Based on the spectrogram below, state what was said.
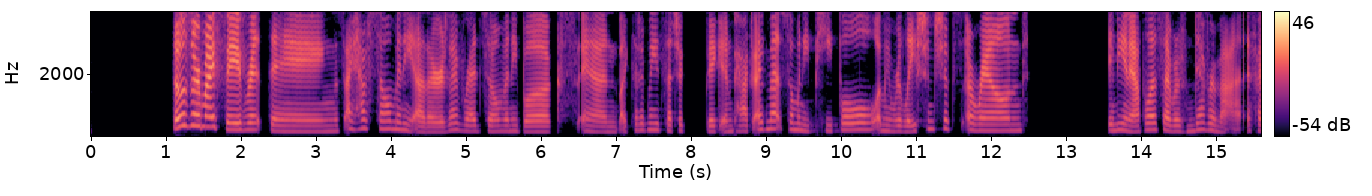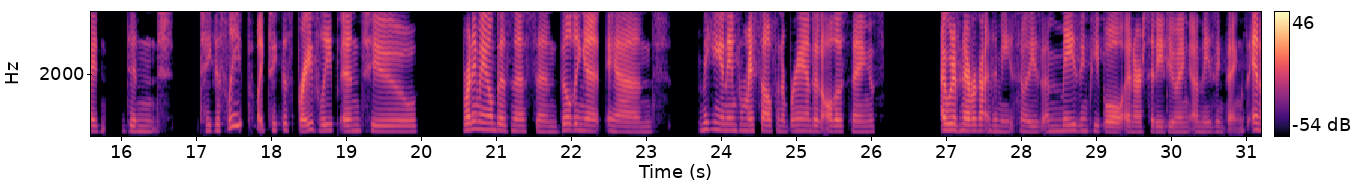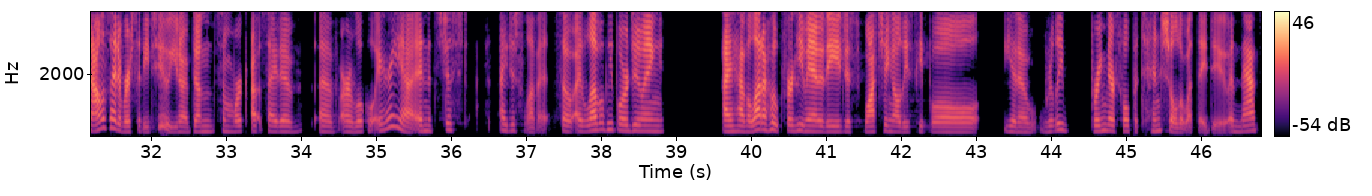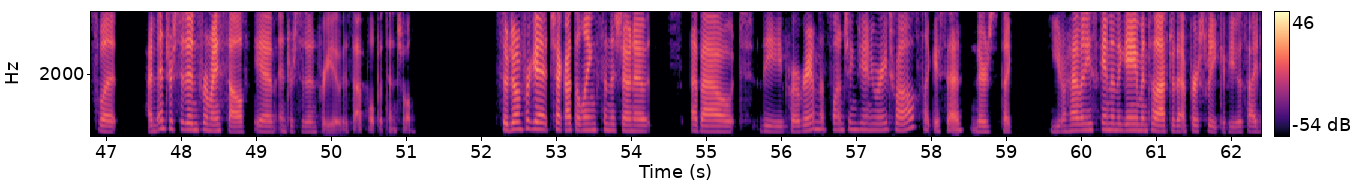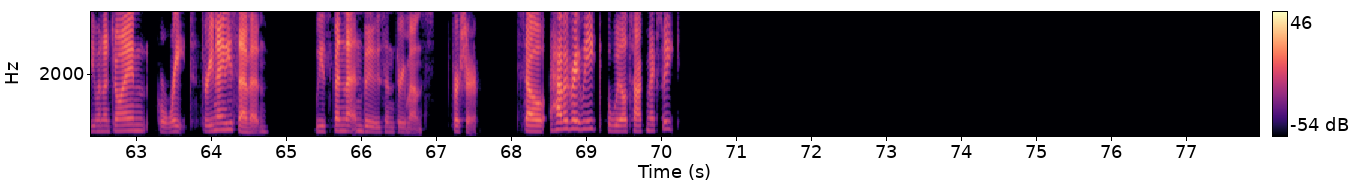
those are my favorite things. I have so many others. I've read so many books and like that have made such a big impact. I've met so many people, I mean, relationships around Indianapolis I would have never met if I didn't take this leap, like take this brave leap into running my own business and building it and making a name for myself and a brand and all those things. I would have never gotten to meet some of these amazing people in our city doing amazing things and outside of our city too. You know, I've done some work outside of of our local area and it's just I just love it. So I love what people are doing. I have a lot of hope for humanity just watching all these people, you know, really bring their full potential to what they do. And that's what I'm interested in for myself and interested in for you is that full potential. So don't forget, check out the links in the show notes about the program that's launching January 12th. Like I said, there's like, you don't have any skin in the game until after that first week. If you decide you want to join, great. 397 We'd spend that in booze in three months for sure. So have a great week. We'll talk next week.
